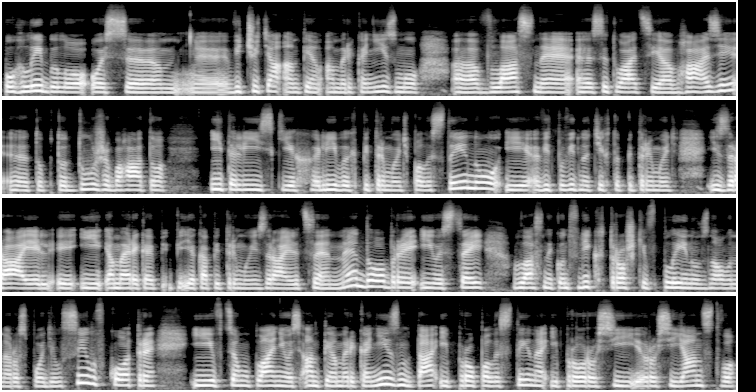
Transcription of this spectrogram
поглибило ось е, е, відчуття антиамериканізму, е, власне, ситуація в Газі, тобто дуже багато італійських лівих підтримують Палестину, і відповідно ті, хто підтримують Ізраїль і Америка, яка підтримує Ізраїль, це не добре. І ось цей власне конфлікт трошки вплинув знову на розподіл сил вкотре. І в цьому плані ось антиамериканізм та і про Палестина, і про Росі... росіянство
